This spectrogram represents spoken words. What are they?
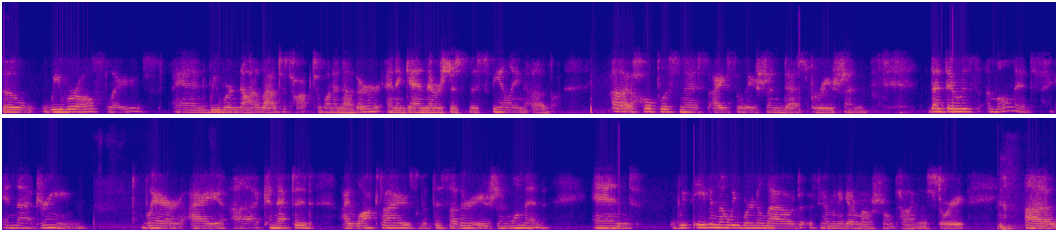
so we were all slaves and we were not allowed to talk to one another. And again, there was just this feeling of uh, hopelessness, isolation, desperation. But there was a moment in that dream where I uh, connected, I locked eyes with this other Asian woman. And we, even though we weren't allowed, see, I'm going to get emotional telling this story, uh,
